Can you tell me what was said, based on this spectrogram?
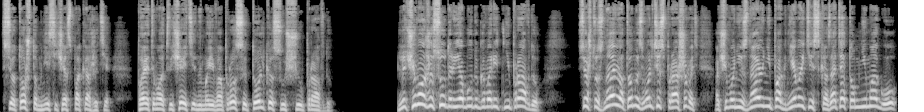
все то, что мне сейчас покажете, поэтому отвечайте на мои вопросы только сущую правду». «Для чего же, сударь, я буду говорить неправду? Все, что знаю, о том извольте спрашивать, а чего не знаю, не погневайтесь, сказать о том не могу».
